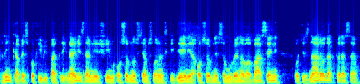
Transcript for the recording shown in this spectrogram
Hlinka bez pochyby patrí k najvýznamnejším osobnostiam slovenských dejín. Ja osobne som mu venoval báseň Otec národa, ktorá sa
